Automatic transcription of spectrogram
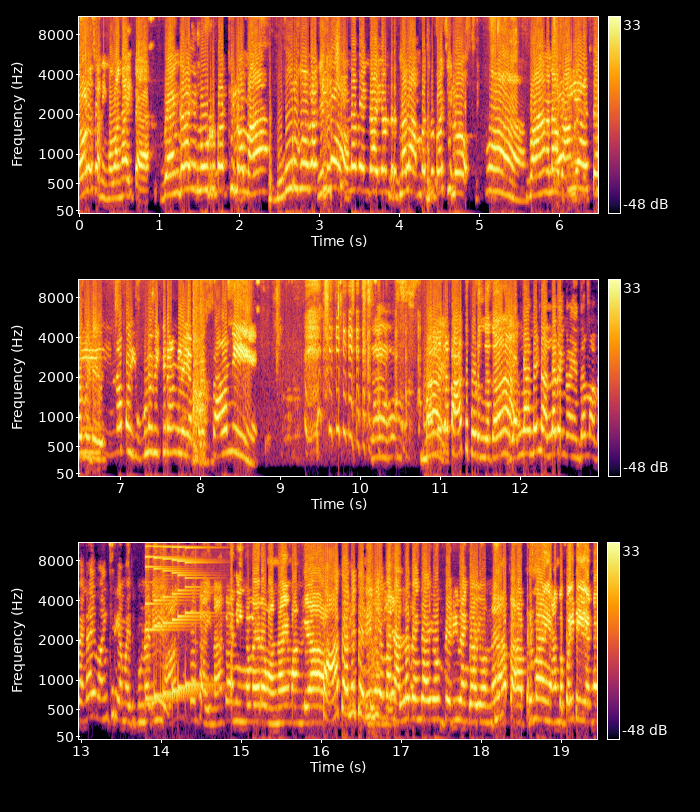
எவ்வளவு சொன்னீங்க வெங்காயத்தை? வெங்காயம் நூறு ரூபாய் கிலோமா நூறு ரூபாய் கிலோ? சின்ன வெங்காயம்ன்றதுனால ஐம்பது ரூபாய் கிலோ. வாங்கினா வாங்க என்னப்பா இவ்வளவு விக்கிறாங்களே அப்பா சாமி. பாத்து போடுங்கதா எல்லாமே நல்ல வெங்காயம் தான் வெங்காயம் வாங்கி வாங்கிக்கிறியாமா இதுக்கு முன்னாடி? என்னக்கா நீங்க வேற வெங்காயம் வாங்கலையா பார்த்தாலே தெரியலையேம்மா, நல்ல வெங்காயம் பெரிய வெங்காயம்னு? அப்ப அப்புறமா அங்க போயிட்டு எங்க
